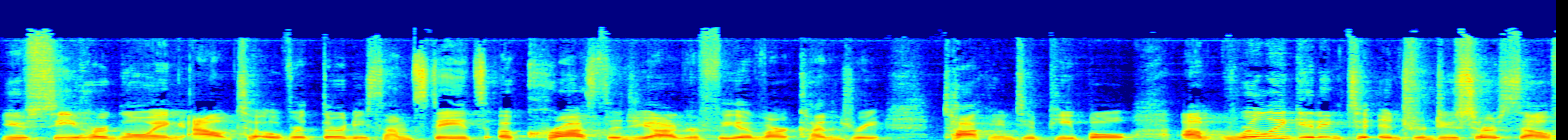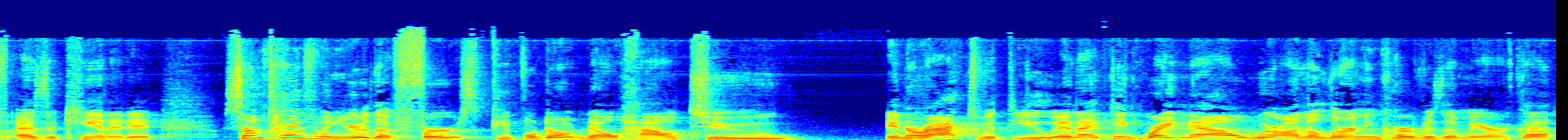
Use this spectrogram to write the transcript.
you see her going out to over thirty some states across the geography of our country, talking to people, um, really getting to introduce herself as a candidate. Sometimes when you're the first, people don't know how to interact with you. And I think right now we're on a learning curve as America.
